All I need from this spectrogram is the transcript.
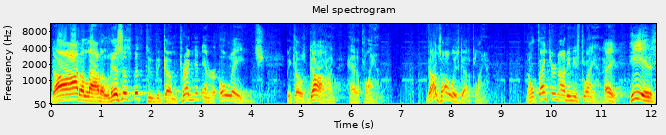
God allowed Elizabeth to become pregnant in her old age because God had a plan. God's always got a plan. Don't think you're not in His plan. Hey, He is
